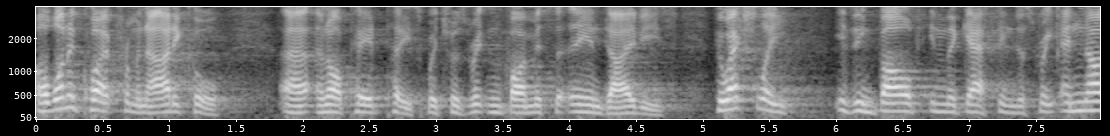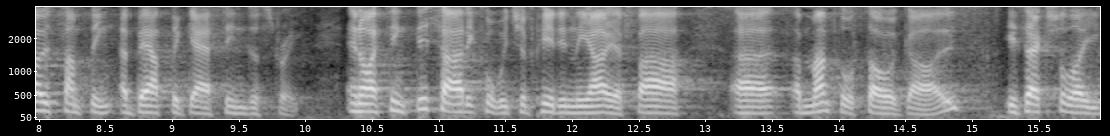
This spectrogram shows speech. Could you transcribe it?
I want to quote from an article, uh, an op-ed piece, which was written by Mr Ian Davies, who actually is involved in the gas industry and knows something about the gas industry. And I think this article, which appeared in the AFR uh, a month or so ago, is actually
